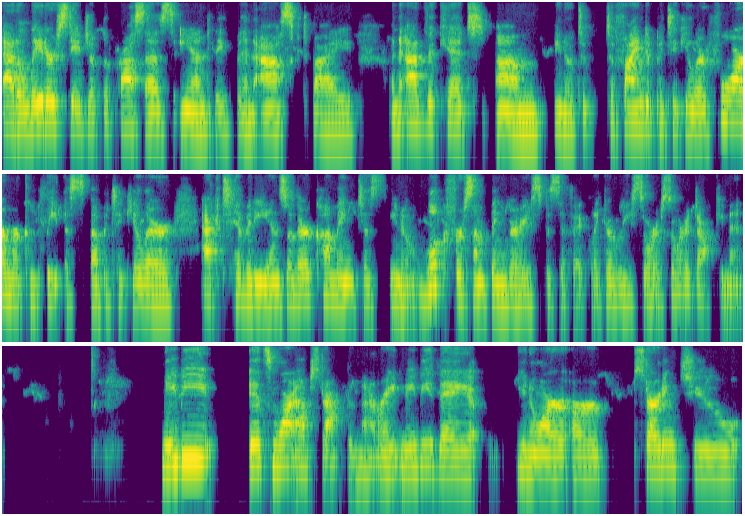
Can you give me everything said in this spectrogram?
at a later stage of the process and they've been asked by an advocate, um, you know, to, to find a particular form or complete a, a, particular activity. And so they're coming to, you know, look for something very specific, like a resource or a document. Maybe it's more abstract than that, right? Maybe they, you know, are, are starting to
